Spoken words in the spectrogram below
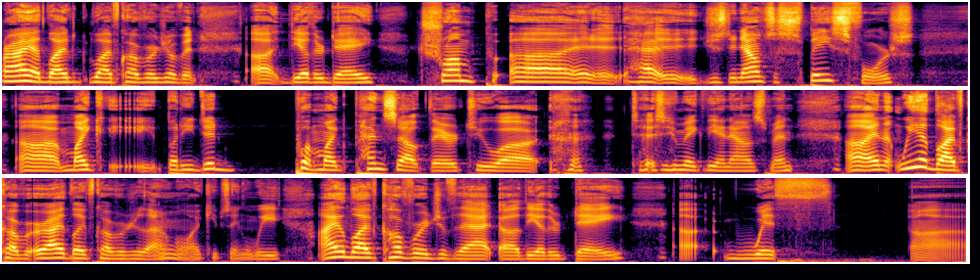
Or I had live live coverage of it uh, the other day. Trump uh, had just announced a space force. Uh, Mike, but he did put Mike Pence out there to uh, to, make the announcement. Uh, and we had live cover, or I had live coverage of that. I don't know why I keep saying we. I had live coverage of that uh, the other day uh, with, uh,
